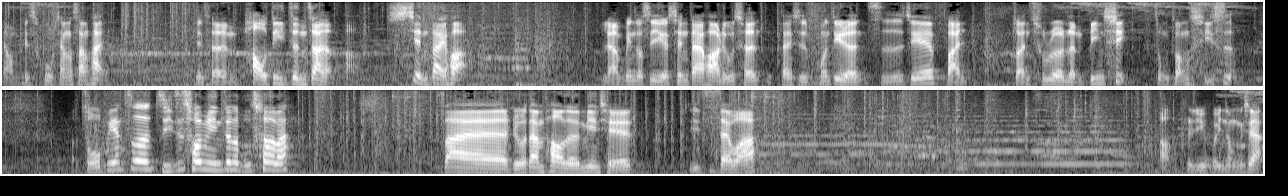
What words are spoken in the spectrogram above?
两边是互相伤害，变成炮地阵战了啊！现代化，两边都是一个现代化流程，但是本地人直接反转出了冷兵器重装骑士。左边这几只村民真的不撤吗？在榴弹炮的面前一直在挖。这里回农一下。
